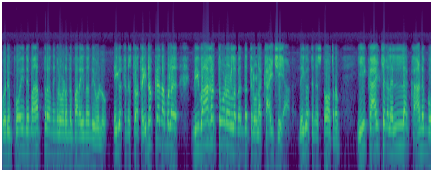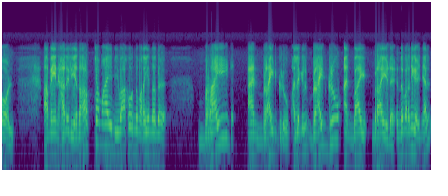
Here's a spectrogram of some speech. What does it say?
ഒരു പോയിന്റ് മാത്രം നിങ്ങളോടൊന്ന് പറയുന്നതേ ഉള്ളൂ. ദൈവത്തിന് സ്തോത്രം. ഇതൊക്കെ നമ്മൾ വിവാഹത്തോടുള്ള ബന്ധത്തിലുള്ള കാഴ്ചയാണ്. ദൈവത്തിന് സ്തോത്രം. ഈ കാഴ്ചകളെല്ലാം കാണുമ്പോൾ അമീൻ ഹലിൽ യഥാർത്ഥമായ വിവാഹം എന്ന് പറയുന്നത് ബ്രൈഡ് ആൻഡ് ബ്രൈഡ് ഗ്രൂം അല്ലെങ്കിൽ bride groom and by bride എന്ന് പറഞ്ഞു കഴിഞ്ഞാൽ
